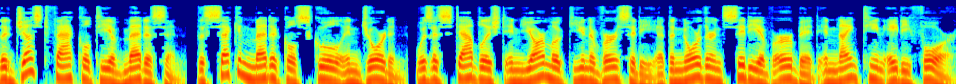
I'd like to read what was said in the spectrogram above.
The JUST Faculty of Medicine, the second medical school in Jordan, was established in Yarmouk University at the northern city of Irbid in 1984.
